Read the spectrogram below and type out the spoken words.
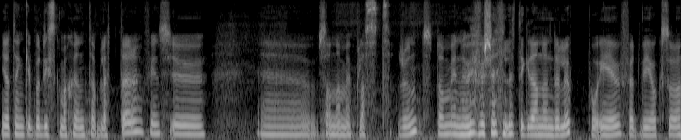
Jag tänker på diskmaskintabletter. Det finns ju eh, sådana med plast runt. De är nu i och för sig lite grann under lupp på EU för att vi är också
